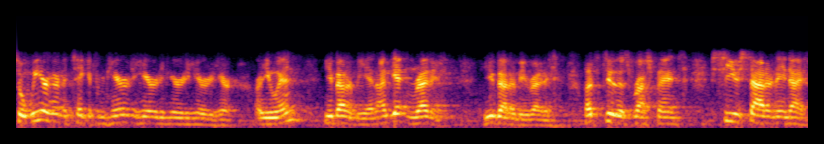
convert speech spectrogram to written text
So we are going to take it from here to here to here to here to here. Are you in? You better be in. I'm getting ready. You better be ready. Let's do this, Rush fans. See you Saturday night.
